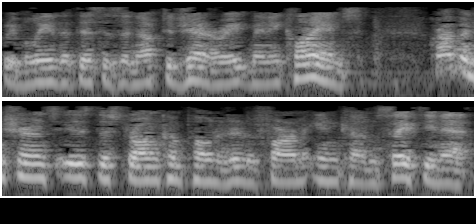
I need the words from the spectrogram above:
We believe that this is enough to generate many claims. Crop insurance is the strong component of the farm income safety net.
